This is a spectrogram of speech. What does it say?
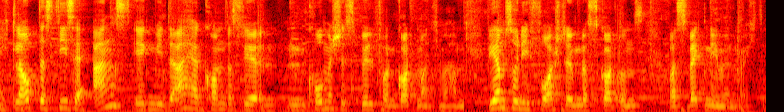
Ich glaube, dass diese Angst irgendwie daher kommt, dass wir ein komisches Bild von Gott manchmal haben. Wir haben so die Vorstellung, dass Gott uns was wegnehmen möchte.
